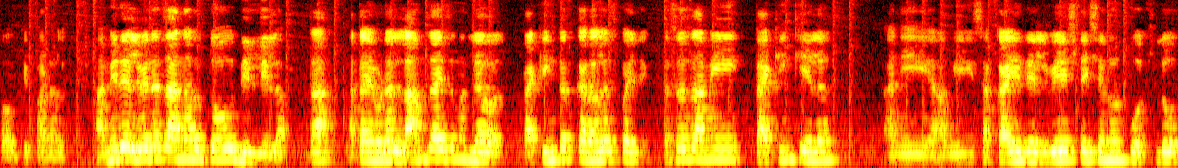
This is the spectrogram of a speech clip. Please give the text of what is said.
पावती फाडायला आम्ही रेल्वेने जाणार होतो दिल्लीला. आता आता एवढ्या लांब जायचं म्हटल्यावर पॅकिंग तर करायलाच पाहिजे. तसंच आम्ही पॅकिंग केलं आणि आम्ही सकाळी रेल्वे स्टेशनवर पोहोचलो.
